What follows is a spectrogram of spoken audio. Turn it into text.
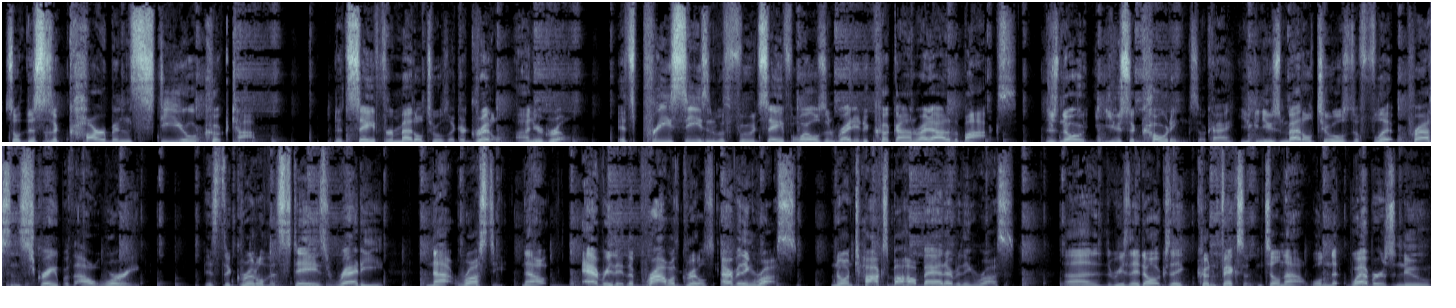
So, this is a carbon steel cooktop that's safe for metal tools, like a griddle on your grill. It's pre seasoned with food safe oils and ready to cook on right out of the box. There's no use of coatings, okay? You can use metal tools to flip, press, and scrape without worry. It's the griddle that stays ready, not rusty. Now, everything, the problem with griddles, everything rusts. No one talks about how bad everything rusts. Uh, the reason they don't because they couldn't fix it until now. Well, Weber's new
